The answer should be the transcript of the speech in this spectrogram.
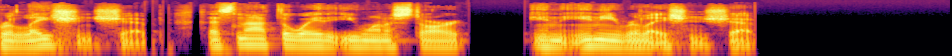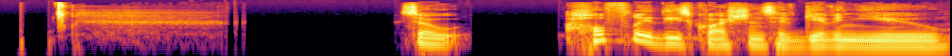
relationship. That's not the way that you want to start in any relationship. So, hopefully, these questions have given you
